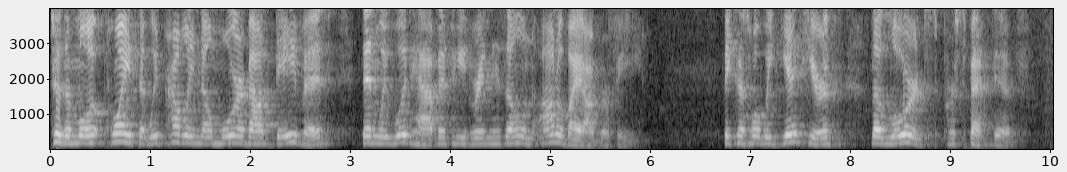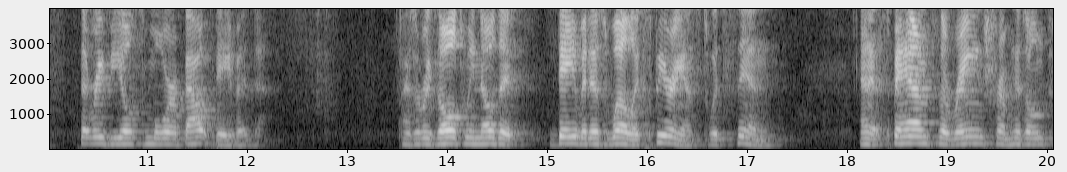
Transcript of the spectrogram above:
to the point that we probably know more about David than we would have if he'd written his own autobiography. Because what we get here is the Lord's perspective that reveals more about David. As a result, we know that David is well experienced with sin. And it spans the range from his own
